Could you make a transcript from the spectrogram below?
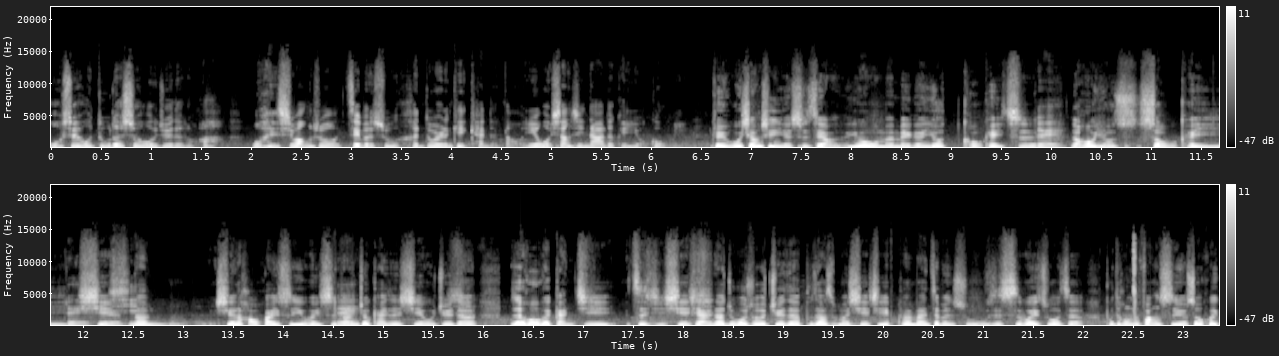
我，所以我读的时候，我觉得说啊，我很希望说这本书很多人可以看得到，因为我相信大家都可以有共鸣。对，我相信也是这样，因为我们每个人有口可以吃，对，然后有手可以写，那。写的好坏是一回事，反正就开始写。我觉得日后会感激自己写下来。那如果说觉得不知道怎么写，其实翻翻这本书，五十四位作者不同的方式，有时候会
